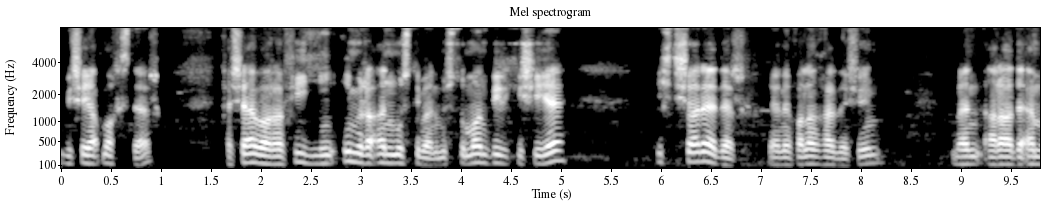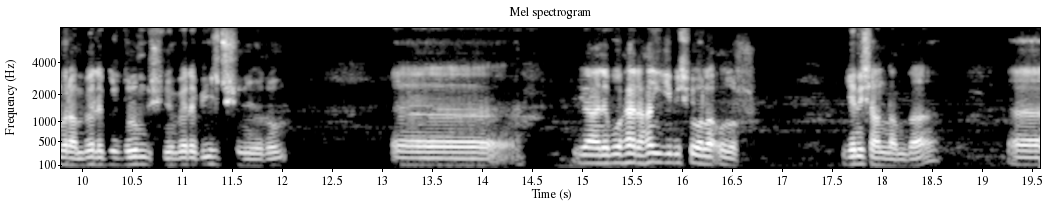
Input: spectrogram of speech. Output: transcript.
bir şey yapmak ister feşavara fihi imra'an muslimen Müslüman bir kişiye istişare eder. Yani falan kardeşim ben arade emran böyle bir durum düşünüyorum, böyle bir iş düşünüyorum. Ee, yani bu herhangi bir şey ola- olur. Geniş anlamda. Ee,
